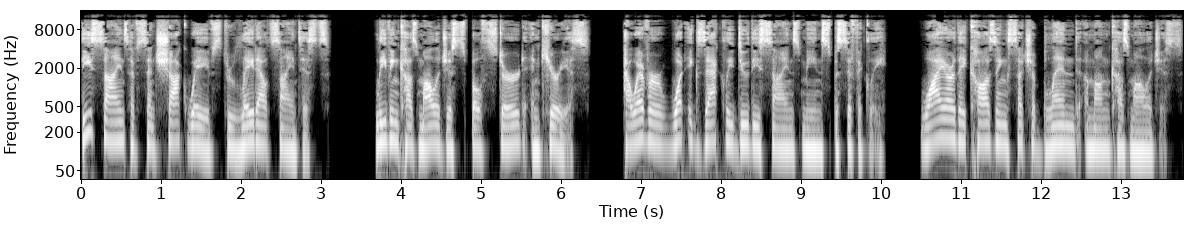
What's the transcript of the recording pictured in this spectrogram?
These signs have sent shock waves through laid-out scientists, leaving cosmologists both stirred and curious. However, what exactly do these signs mean specifically? Why are they causing such a blend among cosmologists?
